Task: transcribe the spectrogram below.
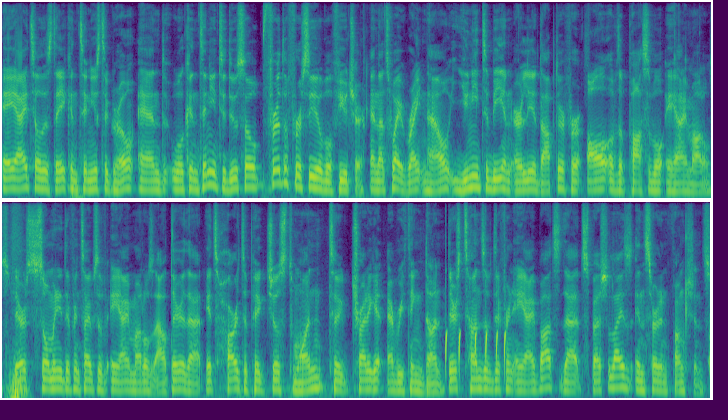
AI till this day continues to grow and will continue to do so for the foreseeable future. And that's why right now you need to be an early adopter for all of the possible AI models. There's so many different types of AI models out there that it's hard to pick just one to try to get everything done. There's tons of different AI bots that specialize in certain functions.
